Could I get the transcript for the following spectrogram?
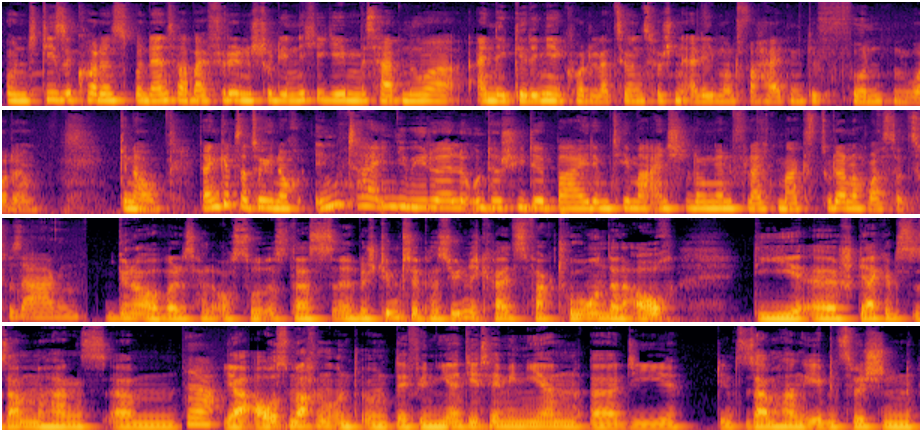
Und diese Korrespondenz war bei früheren Studien nicht gegeben, weshalb nur eine geringe Korrelation zwischen Erleben und Verhalten gefunden wurde. Genau. Dann gibt es natürlich noch interindividuelle Unterschiede bei dem Thema Einstellungen. Vielleicht magst du da noch was dazu sagen. Genau, weil es halt auch so ist, dass äh, bestimmte Persönlichkeitsfaktoren dann auch die äh, Stärke des Zusammenhangs ähm, ja. ja. ausmachen und, und definieren, determinieren, äh, die, den Zusammenhang eben zwischen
